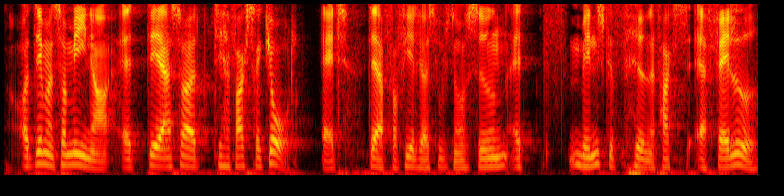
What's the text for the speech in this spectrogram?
og det man så mener, at det er så, at det har faktisk gjort, at der for 74.000 år siden, at menneskeheden faktisk er faldet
